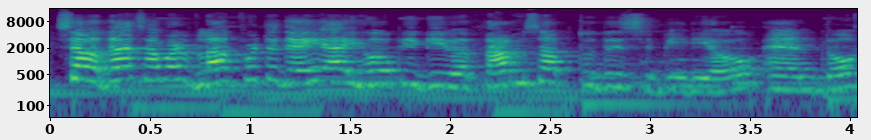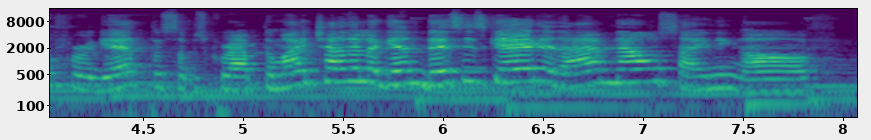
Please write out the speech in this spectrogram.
So, that's our vlog for today. I hope you give a thumbs up to this video and don't forget to subscribe to my channel again. This is Kate and I'm now signing off.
